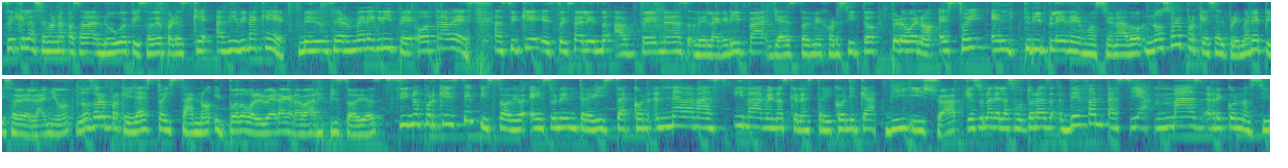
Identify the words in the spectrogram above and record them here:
Sé que la semana pasada no hubo episodio, pero es que adivina qué, me enfermé de gripe otra vez. Así que estoy saliendo apenas de la gripa, ya estoy mejorcito. Pero bueno, estoy el triple de emocionado, no solo porque es el primer episodio del año, no solo porque ya estoy sano y puedo volver a grabar episodios, sino porque este episodio es una entrevista con nada más y nada menos que nuestra icónica V.E. Schwab, que es una de las autoras de fantasía más reconocidas.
